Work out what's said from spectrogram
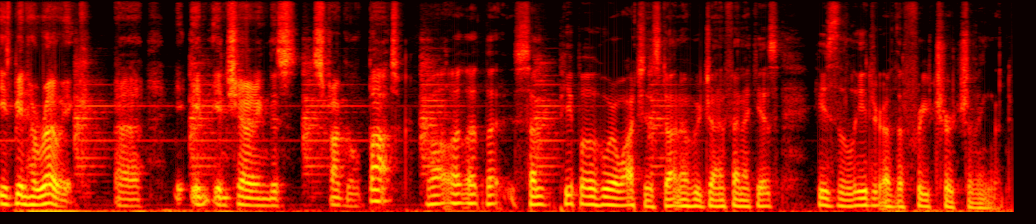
he's been heroic uh, in, in sharing this struggle. But well, let, let, some people who are watching this don't know who John Fenwick is. He's the leader of the Free Church of England.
